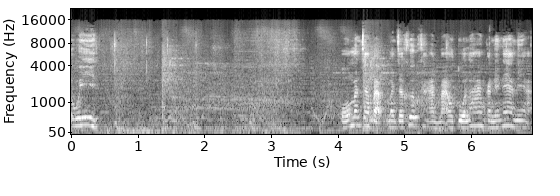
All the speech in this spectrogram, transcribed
ตุยโอ้มันจะแบบมันจะคืบคานมาเอาตัวล่างกันแน่ๆเลยอะ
